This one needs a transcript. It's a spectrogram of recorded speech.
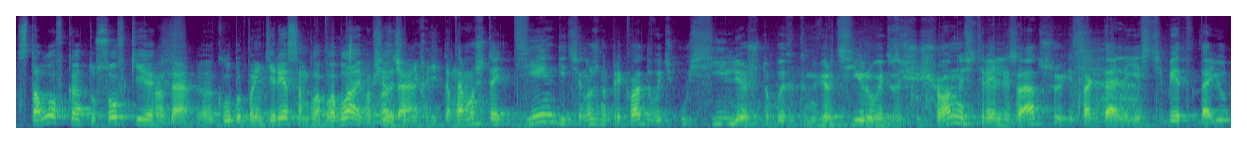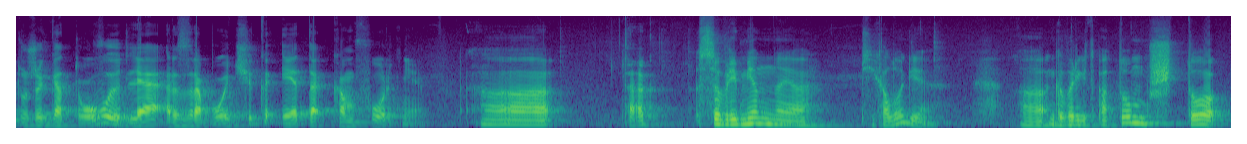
столовка, тусовки, Ну да. э, клубы по интересам, бла-бла-бла. И вообще Ну зачем да. мне ходить домой? Потому что деньги тебе нужно прикладывать усилия, чтобы их конвертировать в защищенность, реализацию и так далее. Если тебе это дают уже готовую, для разработчика это комфортнее. А, Так. современная психология а, говорит о том, что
